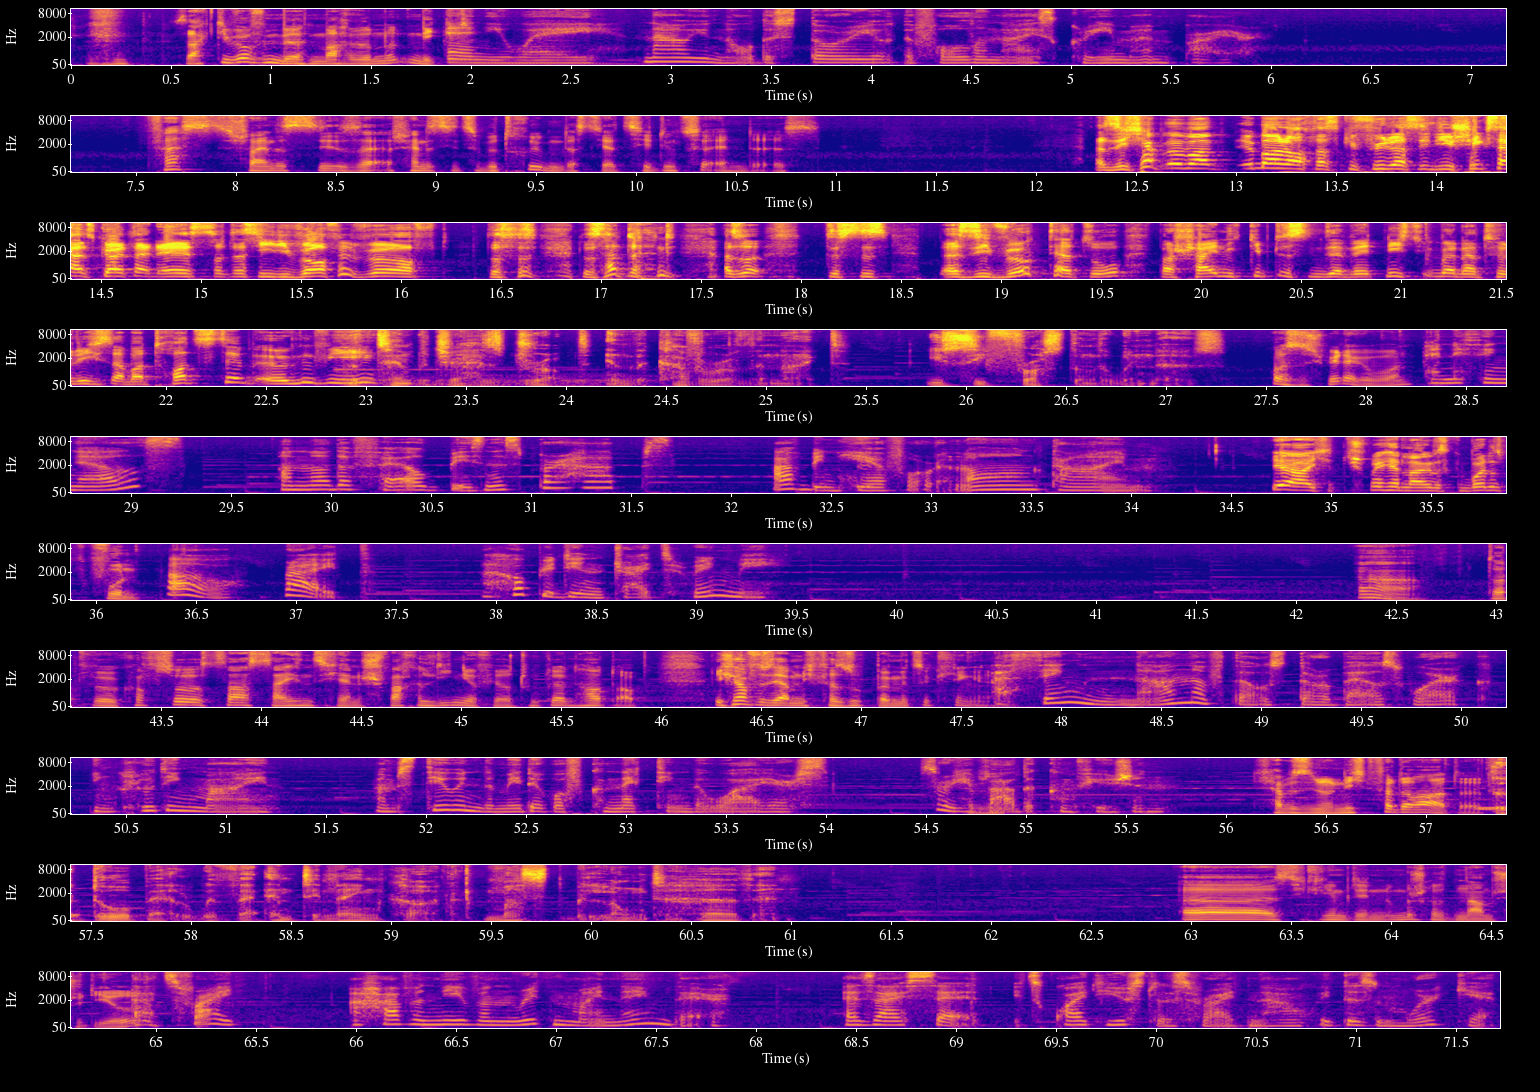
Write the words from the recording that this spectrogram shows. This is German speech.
Sagt die Würfelmacherin und nickt. Anyway, now you know the story of the fallen ice cream empire. Fast scheint es, sie, scheint es sie zu betrüben, dass die Erzählung zu Ende ist. Also ich habe immer, immer noch das Gefühl, dass sie die Schicksalsgöttin ist und dass sie die Würfel wirft. Das ist, das hat dann, also, das ist, also sie wirkt halt so. Wahrscheinlich gibt es in der Welt nichts Übernatürliches, aber trotzdem irgendwie. The temperature has dropped in the cover of the night. You see frost on the windows. Oh, es ist später geworden. Anything else? Another failed business, perhaps? I've been here for a long time. Ja, ich habe die Sprechanlage des Gebäudes gefunden. Oh, right. I hope you didn't try to ring me. Ah, dort wo Kopfso saß, zeichnet sich eine schwache Linie auf ihrer dunklen Haut ab. Ich hoffe, Sie haben nicht versucht, bei mir zu klingeln. I think none of those doorbells work, including mine. I'm still in the middle of connecting the wires. Sorry about the confusion. Ich habe sie noch nicht verdrahtet. The doorbell with the empty name card must belong to her then. Äh, sie klingelt mit den unbeschrifteten Namen steht ihre. That's right. I haven't even written my name there. As I said, it's quite useless right now. It doesn't work yet.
